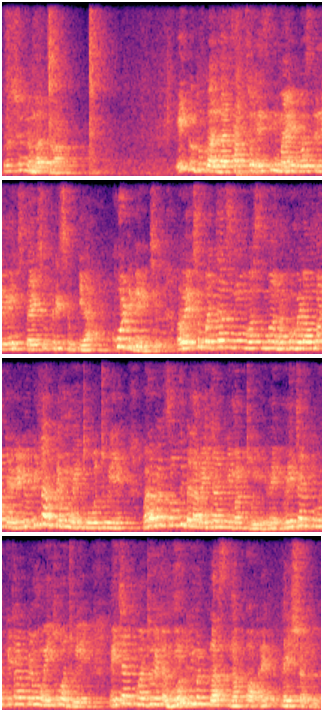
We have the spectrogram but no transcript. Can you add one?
પ્રશ્ન નંબર ત્રણ. એક દુકાનદાર સાતસો એસી માં એક વસ્તુને વેચતા એકસો ત્રીસ રૂપિયા ખોટ ગઈ છે. હવે એકસો પચાસ વસ્તુમાં નફો મેળવવા માટે રેડિયો કેટલા રૂપિયામાં વેચવો જોઈએ? બરાબર, સૌથી પહેલા વેચાણ કિંમત જોઈએ. વેચાણ કિંમત કેટલા રૂપિયામાં વેચવો જોઈએ? વેચાણ કિંમત જોઈએ એટલે મૂળ કિંમત પ્લસ નફો આપણે લઈ શકીએ.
